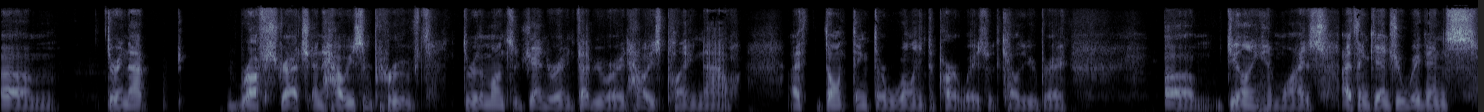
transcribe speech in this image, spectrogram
um, during that rough stretch, and how he's improved through the months of January and February, and how he's playing now. I don't think they're willing to part ways with Kelly Oubre. Um, dealing him wise, I think Andrew Wiggins.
